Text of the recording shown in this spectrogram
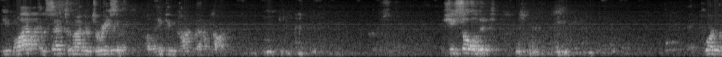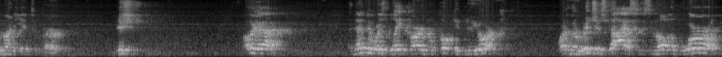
he bought and sent to Mother Teresa a Lincoln Continental car. She sold it and poured the money into her mission. Oh, yeah. And then there was the late Cardinal Cooke in New York, one of the richest dioceses in all of the world.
